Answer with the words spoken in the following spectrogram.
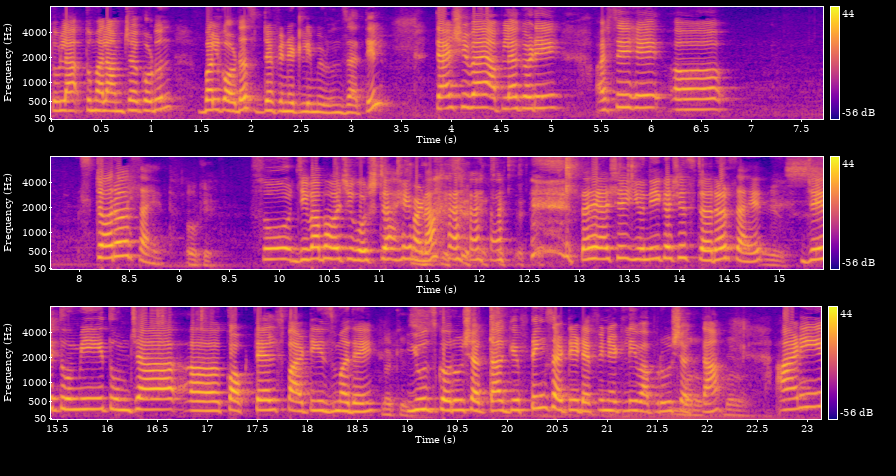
तुला तुम्हाला आमच्याकडून बल्क ऑर्डर्स डेफिनेटली मिळून जातील. त्याशिवाय आपल्याकडे असे हे स्टरर्स आहेत. ओके सो जीवाभावाची गोष्ट आहे म्हणा तर हे असे युनिक असे स्टरर्स आहेत Yes. जे तुम्ही तुमच्या कॉकटेल्स पार्टीजमध्ये नक्कीच. यूज करू शकता गिफ्टिंगसाठी डेफिनेटली वापरू शकता बरोबर, बरोबर. आणि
